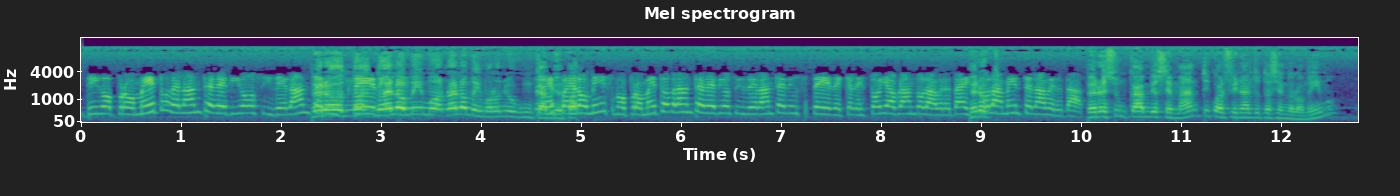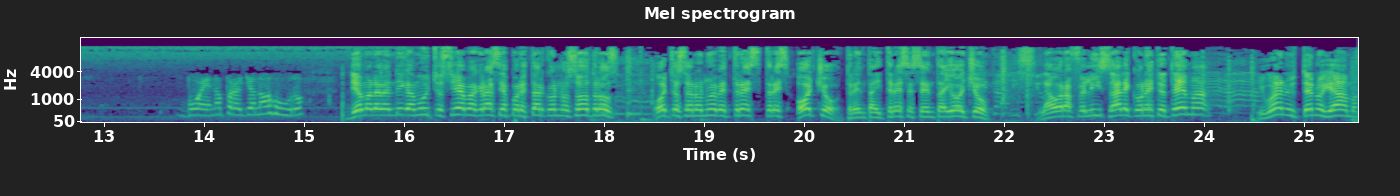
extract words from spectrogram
Digo, prometo delante de Dios y delante Pero de no, ustedes. no es lo mismo, no es lo mismo, Es, cambio. es lo mismo, prometo delante de Dios y delante de ustedes que le estoy hablando la verdad y Pero- solamente la verdad. Pero es un cambio semántico, al final tú estás haciendo lo mismo. bueno, pero yo no juro. Dios me le bendiga mucho, Sierva. Gracias por estar con nosotros. 809-338-3368. La hora feliz sale con este tema. Y bueno, usted nos llama.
